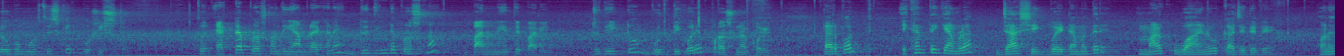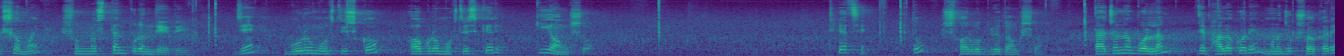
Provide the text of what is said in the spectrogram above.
লঘু মস্তিষ্কের বৈশিষ্ট্য। তো একটা প্রশ্ন দিয়ে আমরা এখানে দুই তিনটে প্রশ্ন বানিয়ে নিতে পারি, যদি একটু বুদ্ধি করে পড়াশোনা করি। তারপর এখান থেকে আমরা যা শিখব এটা আমাদের মার্ক ওয়ানেও কাজে দেবে। অনেক সময় শূন্যস্থান পূরণ দিয়ে দেয় যে গুরু মস্তিষ্ক অগ্র মস্তিষ্কের কি অংশ। ঠিক আছে? তো সর্ববৃহৎ অংশ। তার জন্য বললাম যে ভালো করে মনোযোগ সহকারে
